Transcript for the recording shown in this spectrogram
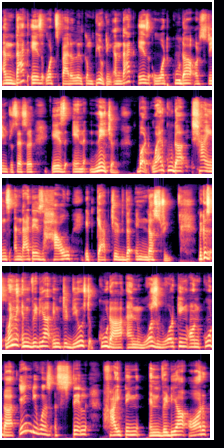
And that is what's parallel computing. And that is what CUDA or stream processor is in nature. But where CUDA shines, and that is how it captured the industry. Because when NVIDIA introduced CUDA and was working on CUDA, AMD was still fighting NVIDIA or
